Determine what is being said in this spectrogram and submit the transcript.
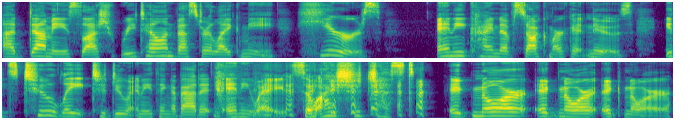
a dummy slash retail investor like me hears any kind of stock market news, it's too late to do anything about it anyway. so I should just ignore, ignore, ignore.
